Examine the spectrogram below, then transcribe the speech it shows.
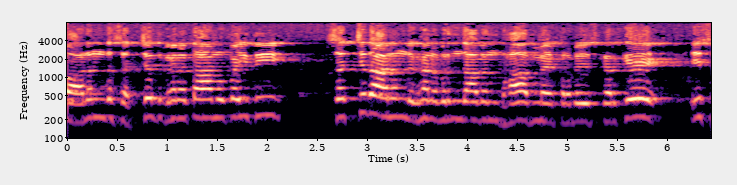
आनंद सच्चिद घनता मुपैती सच्चिद आनंद घन वृंदावन धाम में प्रवेश करके, इस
